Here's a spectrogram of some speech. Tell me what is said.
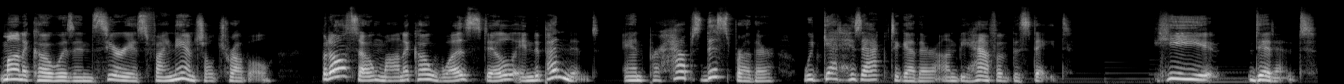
Monaco was in serious financial trouble. But also, Monaco was still independent, and perhaps this brother would get his act together on behalf of the state. He didn't.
